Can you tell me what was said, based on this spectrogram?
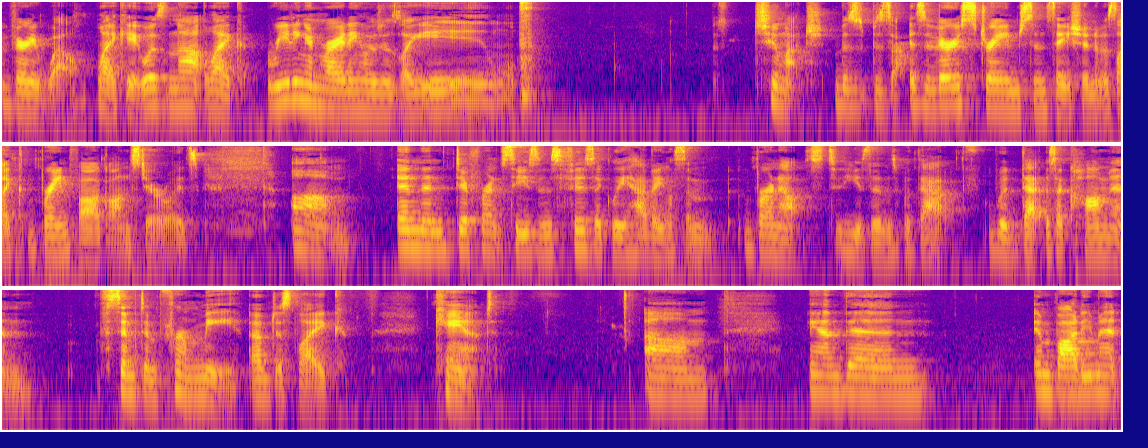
very well like it was not like reading and writing was just like eh, too much. It was bizarre it's a very strange sensation. It was like brain fog on steroids. Um, and then different seasons physically having some burnout seasons with that with that is a common symptom for me of just like can't. Um, and then embodiment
